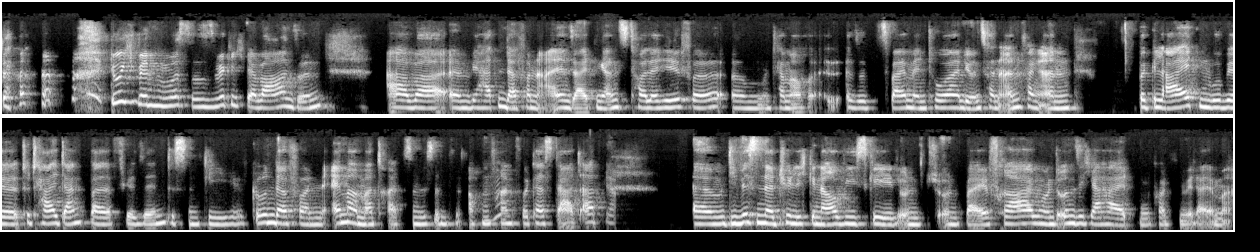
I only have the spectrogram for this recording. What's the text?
da durchfinden muss. Das ist wirklich der Wahnsinn. Aber ähm, wir hatten da von allen Seiten ganz tolle Hilfe ähm, und haben auch also zwei Mentoren, die uns von Anfang an begleiten, wo wir total dankbar für sind. Das sind die Gründer von Emma Matratzen. Das sind auch ein mhm. Frankfurter Start-up. Ja ähm, die wissen natürlich genau, wie es geht. Und, und bei Fragen und Unsicherheiten konnten wir da immer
